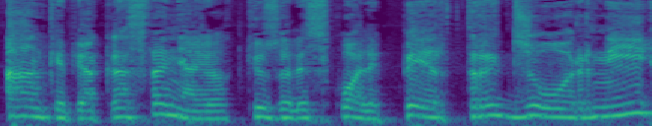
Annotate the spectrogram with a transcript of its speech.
anche Pia Castagnaio ha chiuso le scuole per tre giorni,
